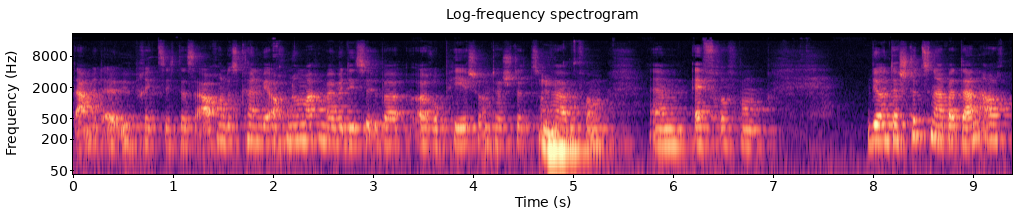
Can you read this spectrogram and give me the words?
damit erübrigt sich das auch. Und das können wir auch nur machen, weil wir diese über europäische Unterstützung mhm. haben vom ähm, EFRE-Fonds. Wir unterstützen aber dann auch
